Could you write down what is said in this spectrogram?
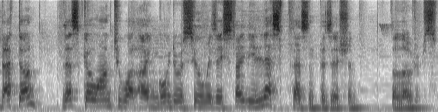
That done, let's go on to what I'm going to assume is a slightly less pleasant position, the loaders.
